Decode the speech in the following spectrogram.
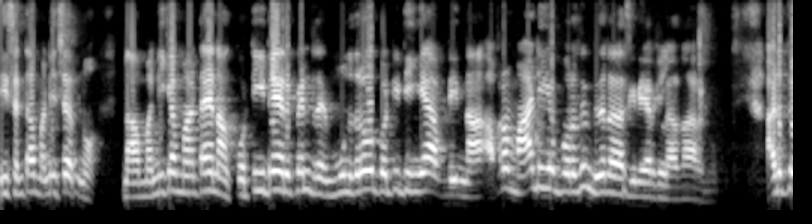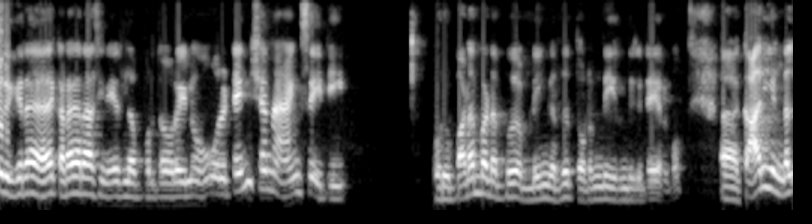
டீசெண்டா மன்னிச்சிடணும். நான் மன்னிக்க மாட்டேன் நான் கொட்டிக்கிட்டே இருப்பேன் ரெண்டு மூணு தடவை கொட்டிட்டீங்க அப்படின்னா அப்புறம் மாட்டிக்க போறது மிதனராசி நேர்களாக தான் இருக்கும். அடுத்து இருக்கிற கடகராசி நேர்களை பொறுத்தவரையிலும் ஒரு டென்ஷன் ஆங்ஸைட்டி ஒரு படபடப்பு அப்படிங்கிறது தொடர்ந்து இருந்துகிட்டே இருக்கும். காரியங்கள்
